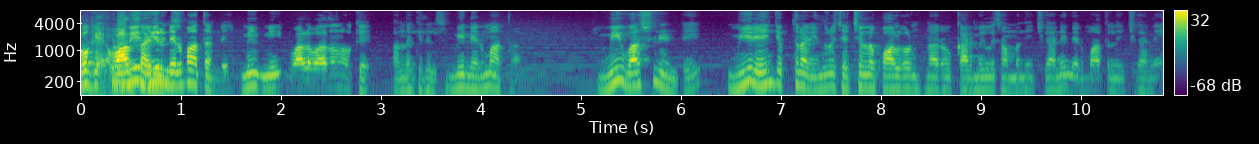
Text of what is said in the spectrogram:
ఓకే వాళ్ళ మీరు-. నిర్మాత అండి. మీ మీ వాళ్ళ వాదనలో ఓకే అందరికీ తెలుసు. మీ నిర్మాత మీ వర్షన్ ఏంటి? మీరు ఏం చెప్తున్నారు? ఇందులో చర్చల్లో పాల్గొంటున్నారు కార్మికులకు సంబంధించి కానీ నిర్మాతల నుంచి కానీ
